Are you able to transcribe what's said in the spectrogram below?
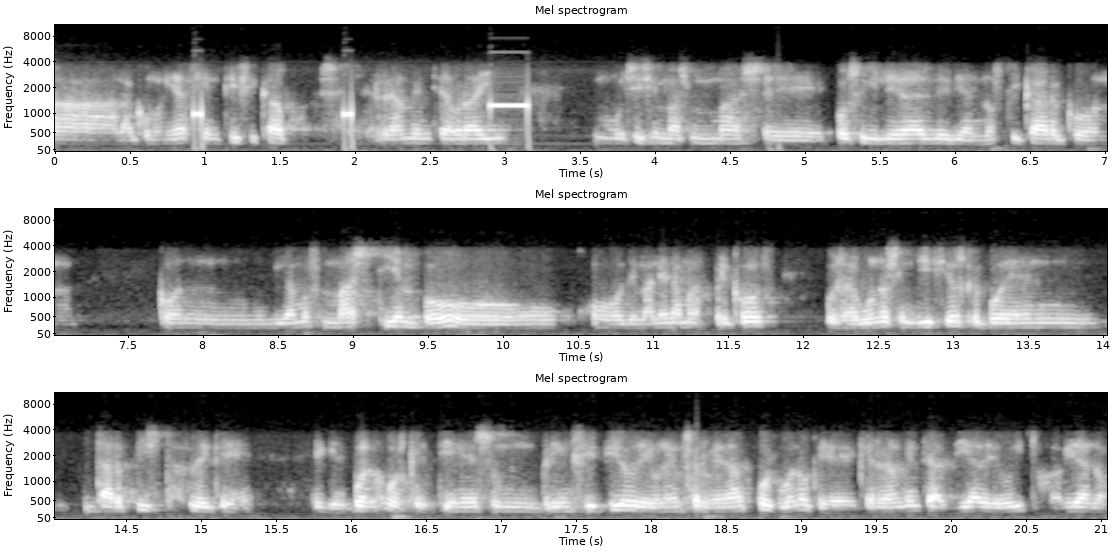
a la comunidad científica, pues, realmente ahora hay muchísimas más posibilidades de diagnosticar con, con digamos más tiempo o, o de manera más precoz, pues algunos indicios que pueden dar pistas de que que bueno pues que tienes un principio de una enfermedad pues bueno que, realmente al día de hoy todavía no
